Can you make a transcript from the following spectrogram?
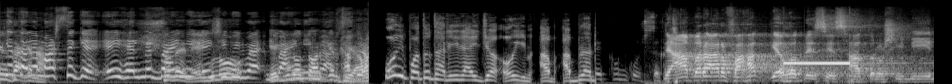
মসজিদে থাকে না। মারছে কে এই হেলমেট বাহিনী এই শিবির বাহিনী তর্কের মারছে। খাতিরে ওই পদধারীরাই যে ওই আব- আপনার খুন করছে? যে আবরার ফাহাদকে হতেছে ছাত্র শিবির।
